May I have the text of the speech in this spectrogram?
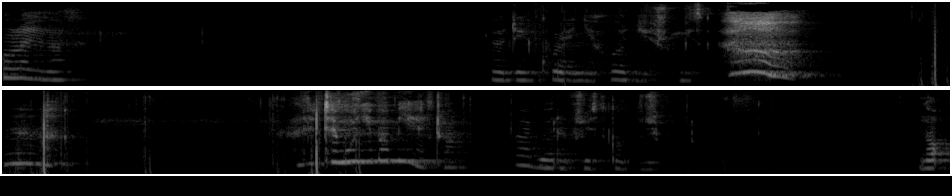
O, kolejna. No dziękuję, nie chodzisz mi. Ale czemu nie ma miecza? A biorę wszystko. No.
